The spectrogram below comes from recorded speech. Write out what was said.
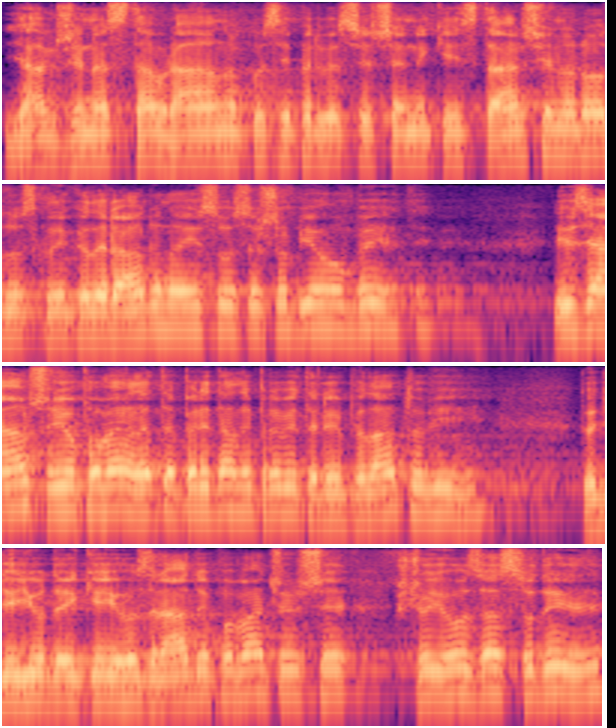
Як же настав ранок, усі первосвященники і старші народу скликали раду на Ісуса, щоб його вбити. І взявши його, повели та передали правителю Пилатові. Тоді Юда, який його зрадив, побачивши, що його засудили,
